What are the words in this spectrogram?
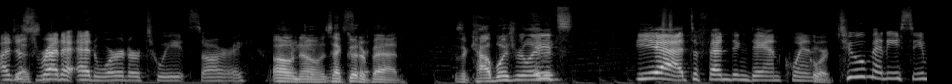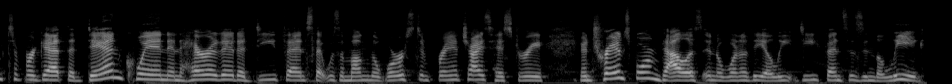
I just Yes. read an Ed Werder tweet. Sorry. Oh I no, is that miss good or bad? Is it Cowboys related? It's yeah, defending Dan Quinn. Too many seem to forget that Dan Quinn inherited a defense that was among the worst in franchise history and transformed Dallas into one of the elite defenses in the league.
